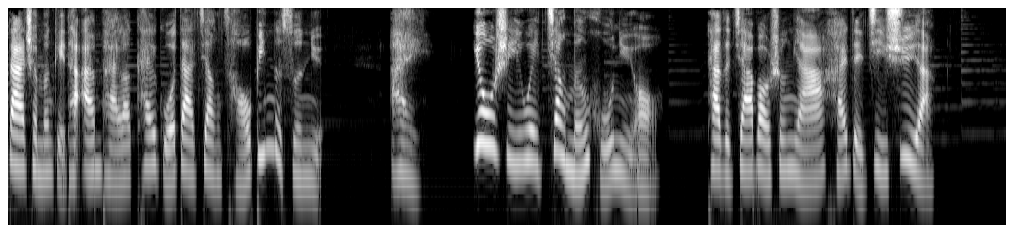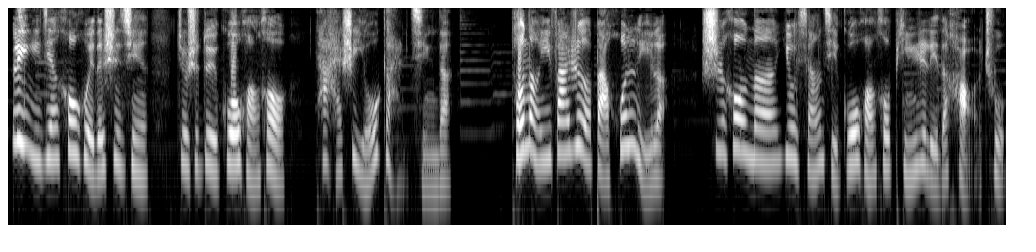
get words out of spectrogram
大臣们给他安排了开国大将曹彬的孙女，哎，又是一位将门虎女哦，她的家暴生涯还得继续呀。另一件后悔的事情就是对郭皇后，他还是有感情的，头脑一发热把婚离了，事后呢又想起郭皇后平日里的好处，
